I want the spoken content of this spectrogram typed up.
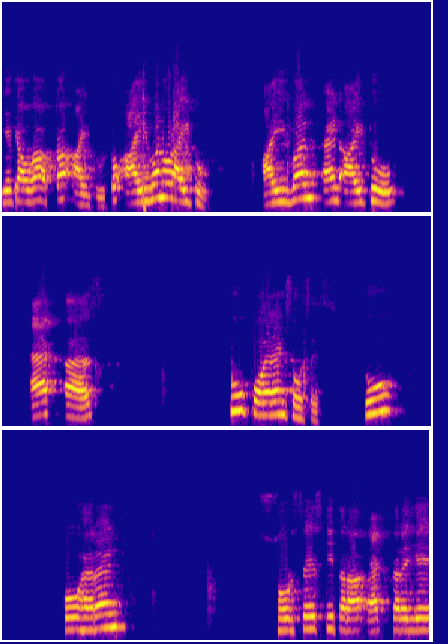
ये क्या होगा आपका आई टू तो आई वन और I two I one and I two act as two coherent sources two coherent sources की तरह एक्ट करेंगे।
